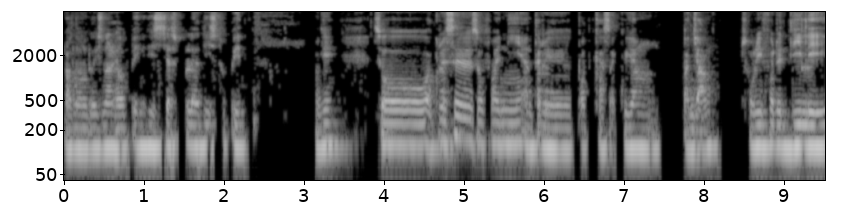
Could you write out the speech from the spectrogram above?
bangang is not helping this just bloody stupid okay so aku rasa so far ni antara podcast aku yang panjang sorry for the delay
